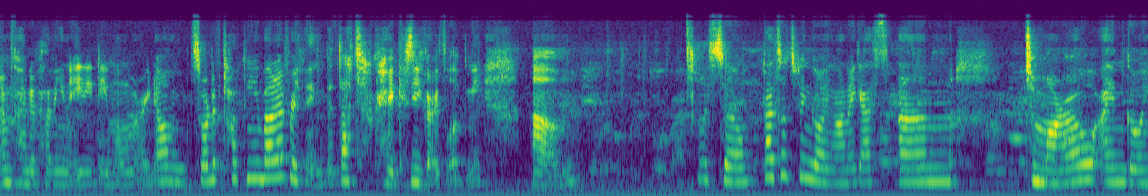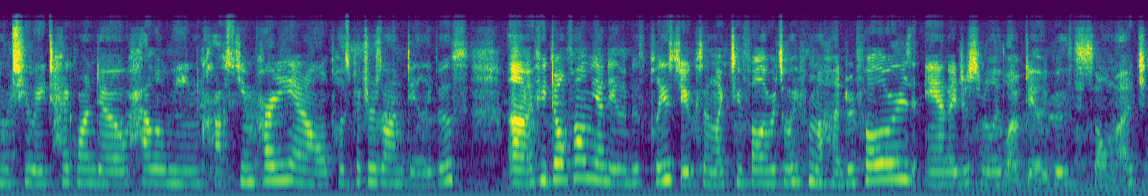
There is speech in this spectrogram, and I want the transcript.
I'm kind of having an ADD moment right now. I'm sort of talking about everything, but that's okay because you guys love me. So that's what's been going on, I guess. Um, tomorrow I'm going to a Taekwondo Halloween costume party, and I'll post pictures on Daily Booth. Um, if you don't follow me on Daily Booth, please do, because I'm like two followers away from 100 followers, and I just really love Daily Booth so much.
